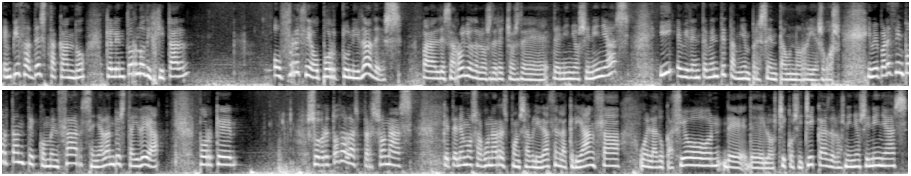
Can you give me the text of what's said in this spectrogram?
empieza destacando que el entorno digital ofrece oportunidades para el desarrollo de los derechos de, niños y niñas y evidentemente también presenta unos riesgos. Y me parece importante comenzar señalando esta idea porque sobre todo las personas que tenemos alguna responsabilidad en la crianza o en la educación de, los chicos y chicas, de los niños y niñas,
